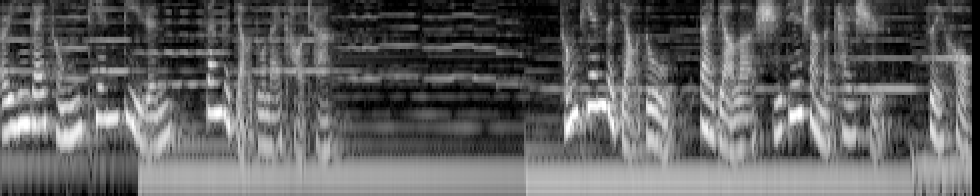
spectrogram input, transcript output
而应该从天地人三个角度来考察。从天的角度，代表了时间上的开始、最后；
